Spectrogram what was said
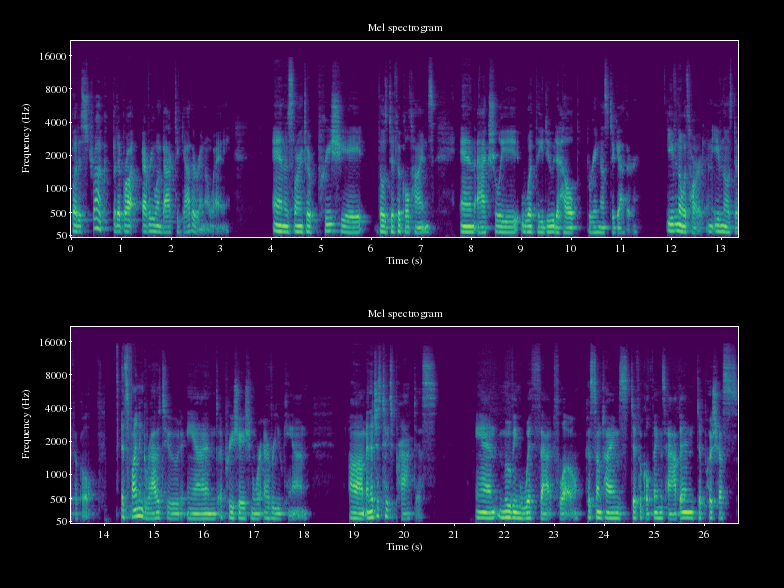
but it struck, but it brought everyone back together in a way. And it's learning to appreciate those difficult times and actually what they do to help bring us together even though it's hard and even though it's difficult. It's finding gratitude and appreciation wherever you can. Um, and it just takes practice and moving with that flow because sometimes difficult things happen to push us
